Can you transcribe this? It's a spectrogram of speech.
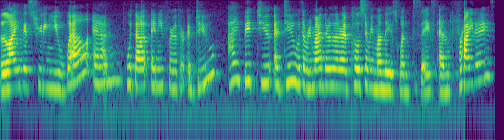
life is treating you well and without any further ado, I bid you adieu with a reminder that I post every Mondays, Wednesdays, and Fridays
